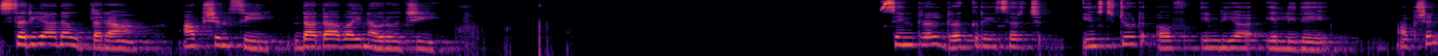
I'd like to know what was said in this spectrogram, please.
ಸರಿಯಾದ ಉತ್ತರ? Option C Dadabhai Naoroji. Central Drug Research Institute of India ಎಲ್ಲಿದೆ? Option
